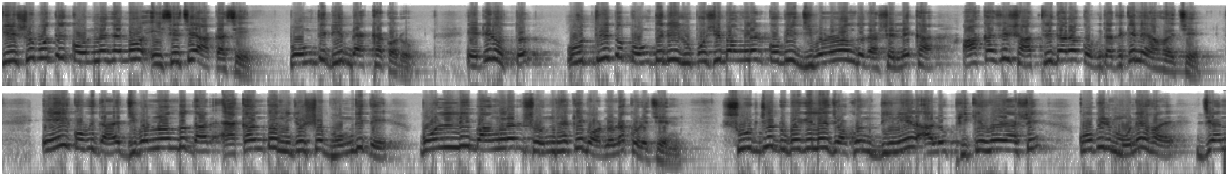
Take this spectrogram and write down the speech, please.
কেশবতী কন্যা যেন এসেছে আকাশে। পংক্তিটি ব্যাখ্যা করো। এটির উত্তর, উদ্ধৃত পংক্তিটি রূপসী বাংলার কবি জীবনানন্দ দাশের লেখা আকাশে সাত্রী দ্বারা কবিতা থেকে নেওয়া হয়েছে। এই কবিতায় জীবনানন্দ তার একান্ত নিজস্ব ভঙ্গিতে পল্লী বাংলার সন্ধ্যাকে বর্ণনা করেছেন। সূর্য ডুবে গেলে যখন দিনের আলো ফিকে হয়ে আসে, কবির মনে হয় যেন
